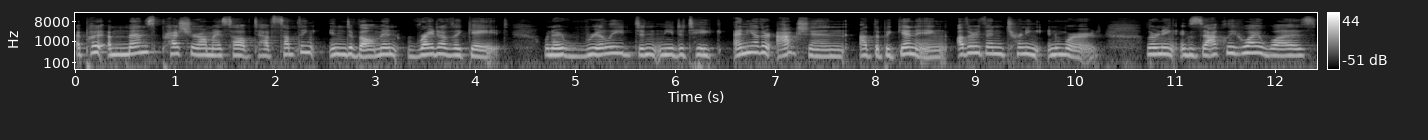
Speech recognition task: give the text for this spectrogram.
I put immense pressure on myself to have something in development right out of the gate when I really didn't need to take any other action at the beginning other than turning inward, learning exactly who I was,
